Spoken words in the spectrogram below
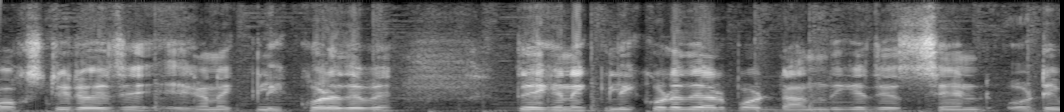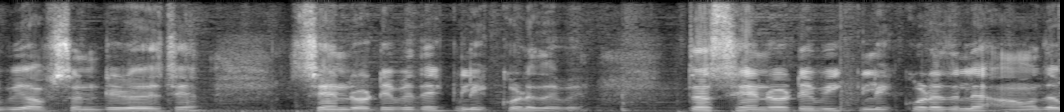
বক্সটি রয়েছে, এখানে ক্লিক করে দেবে। তো এখানে ক্লিক করে দেওয়ার পর ডান দিকে যে সেন্ড ওটিপি অপশানটি রয়েছে সেন্ড ওটিপিতে ক্লিক করে দেবে। তো সেন্ড ওটিপি ক্লিক করে দিলে আমাদের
